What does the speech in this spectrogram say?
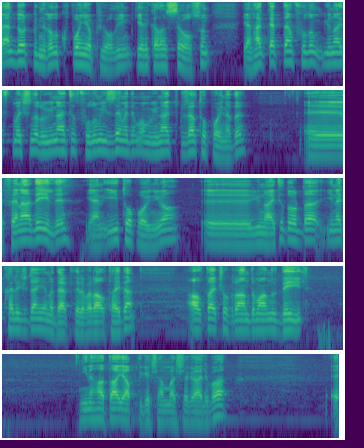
ben 4000 liralık kupon yapıyor olayım. Geri kalan size olsun. Yani hakikaten Fulham United maçında United Fulham'ı izlemedim ama United güzel top oynadı. E, fena değildi. Yani iyi top oynuyor. e, United. Orada yine kaleciden yana dertleri var Altay'dan. Altay çok randımanlı değil. Yine hata yaptı geçen maçta galiba. Ee,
